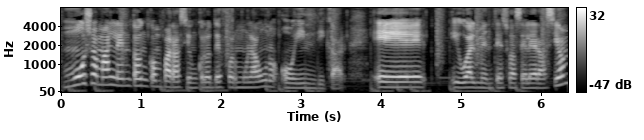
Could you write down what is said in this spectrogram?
mucho más lento en comparación con los de Fórmula 1 o IndyCar. Eh, igualmente su aceleración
